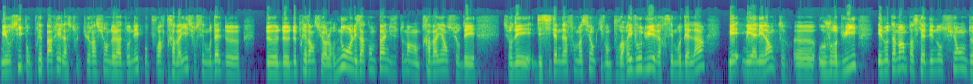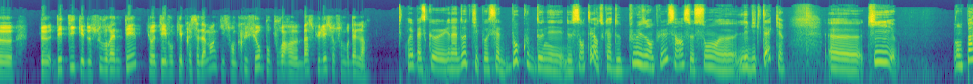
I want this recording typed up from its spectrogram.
mais aussi pour préparer la structuration de la donnée pour pouvoir travailler sur ces modèles de, de, prévention. Alors nous, on les accompagne justement en travaillant sur des, sur des, des systèmes d'information qui vont pouvoir évoluer vers ces modèles-là, mais, mais elle est lente euh, aujourd'hui, et notamment parce qu'il y a des notions de d'éthique et de souveraineté qui ont été évoquées précédemment, qui sont cruciaux pour pouvoir euh, basculer sur ce modèle-là. Oui, parce qu'il y en a d'autres qui possèdent beaucoup de données de santé, en tout cas de plus en plus. Hein, ce sont euh, les big tech, qui n'ont pas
